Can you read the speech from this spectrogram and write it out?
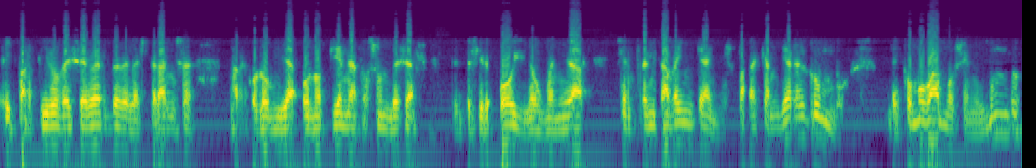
el partido de ese verde de la esperanza para Colombia o no tiene razón de ser. Es decir, hoy la humanidad se enfrenta a 20 años para cambiar el rumbo de cómo vamos en el mundo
